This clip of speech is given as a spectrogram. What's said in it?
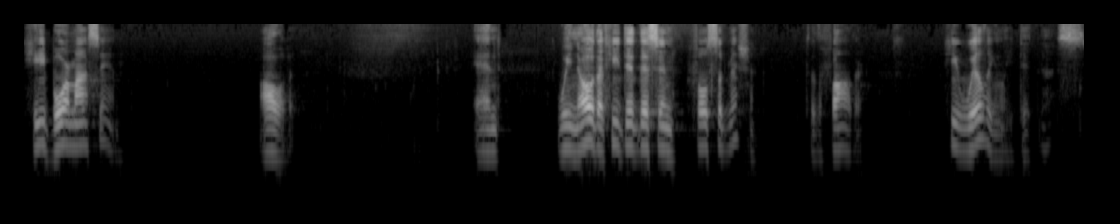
He bore my sin. All of it. And we know that He did this in full submission to the Father. He willingly did this.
